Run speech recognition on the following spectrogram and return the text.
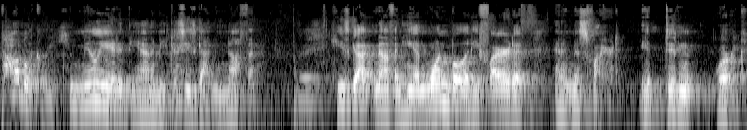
publicly humiliated the enemy because he's got nothing. He's got nothing. He had one bullet, he fired it, and it misfired. It didn't work.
